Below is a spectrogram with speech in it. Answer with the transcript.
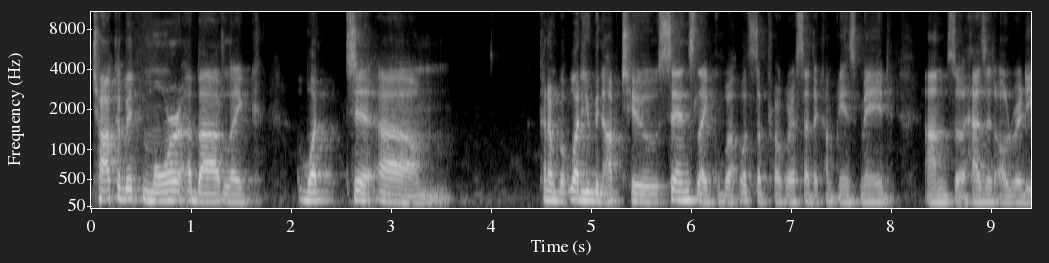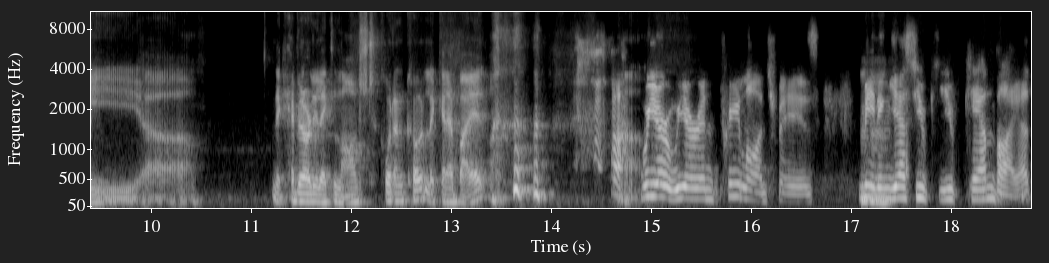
talk a bit more about like what um, kind of what you've been up to since like what, what's the progress that the company has made? Um so has it already uh like have you already like launched quote unquote? Like can i buy it? Uh, we are we are in pre-launch phase meaning mm-hmm. yes you you can buy it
